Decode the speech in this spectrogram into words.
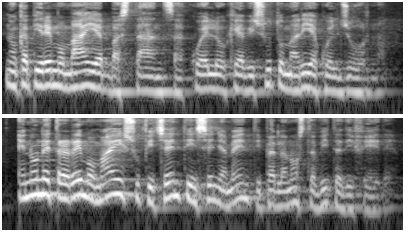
Non capiremo mai abbastanza quello che ha vissuto Maria quel giorno e non ne trarremo mai sufficienti insegnamenti per la nostra vita di fede.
